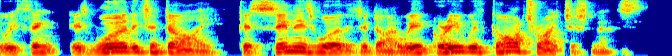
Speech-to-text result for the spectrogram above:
we think is worthy to die, because sin is worthy to die. We agree with God's righteousness,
